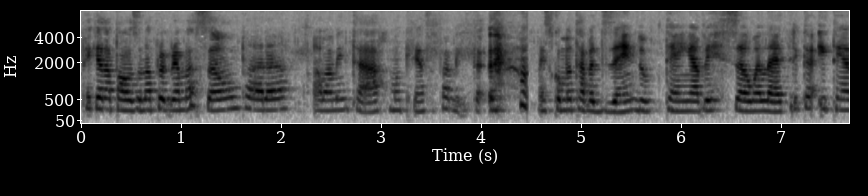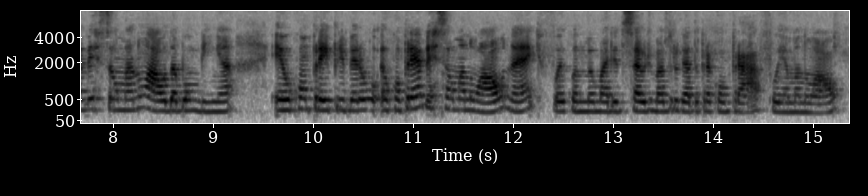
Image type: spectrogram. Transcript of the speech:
Pequena pausa na programação para amamentar uma criança faminta. Mas como eu tava dizendo, tem a versão elétrica e tem a versão manual da bombinha. Eu comprei primeiro, eu comprei a versão manual, né, que foi quando meu marido saiu de madrugada pra comprar, foi a manual.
